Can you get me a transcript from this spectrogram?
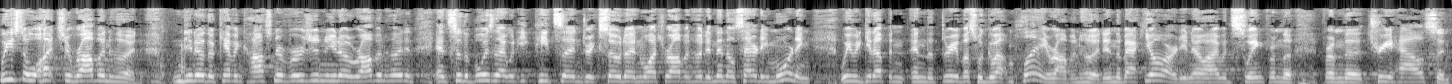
We used to watch Robin Hood. You know the Kevin Costner version. You know Robin Hood, and, and so the boys and I would eat pizza and drink soda and watch Robin Hood. And then on Saturday morning we would get up and, and the three of us would go out and play Robin Hood in the backyard. You know I would swing from the from the tree house, and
